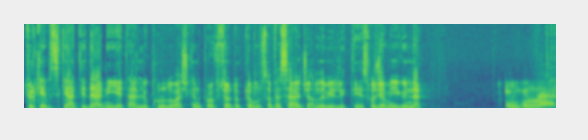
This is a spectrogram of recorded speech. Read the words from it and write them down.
Türkiye Psikiyatri Derneği Yeterlilik Kurulu Başkanı Profesör Doktor Mustafa Sercan'la birlikteyiz. Hocam iyi günler. İyi günler.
